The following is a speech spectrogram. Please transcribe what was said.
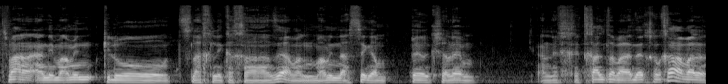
תשמע, אני מאמין, כאילו, תסלח לי ככה זה, אבל אני מאמין נעשה גם פרק שלם על איך התחלת ועל הדרך שלך, אבל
